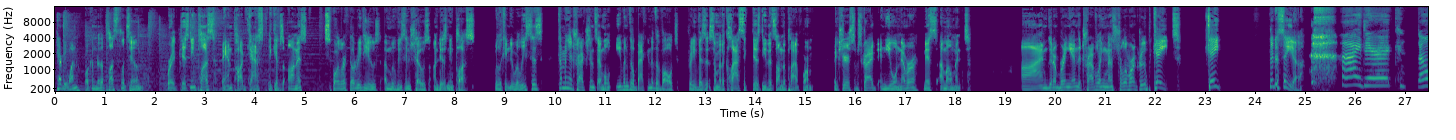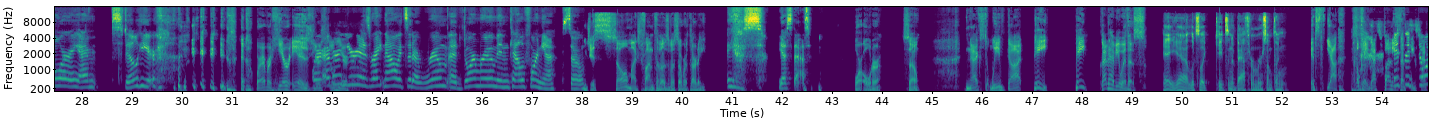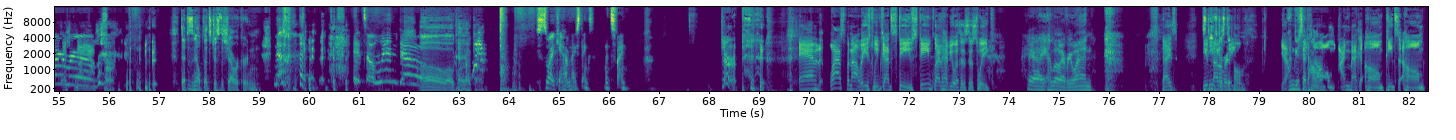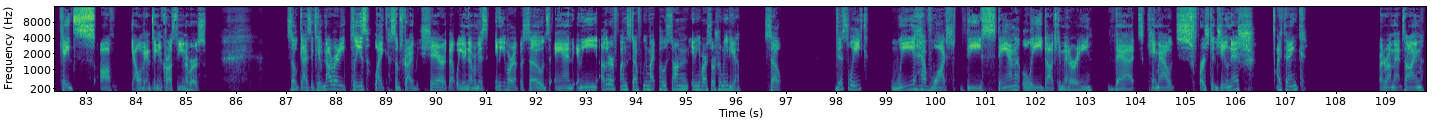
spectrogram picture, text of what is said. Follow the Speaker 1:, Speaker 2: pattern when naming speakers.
Speaker 1: Hey everyone, welcome to the Plus Platoon. We're a Disney Plus fan podcast that gives honest, spoiler filled reviews of movies and shows on Disney Plus. We look at new releases, coming attractions, and we'll even go back into the vault to revisit some of the classic Disney that's on the platform. Make sure you're subscribed and you will never miss a moment. I'm going to bring in the traveling minstrel of our group, Kate. Kate, good to see you.
Speaker 2: Hi, Derek. Don't worry, I'm still here.
Speaker 1: Wherever here is, you're
Speaker 2: Wherever
Speaker 1: still here,
Speaker 2: here is right now, it's in a room, a dorm room in California. So,
Speaker 1: which is so much fun for those of us over 30
Speaker 2: yes, yes, that.
Speaker 1: or older. So next we've got Pete. Pete, glad to have you with us.
Speaker 3: Hey, yeah, it looks like Kate's in a bathroom or something.
Speaker 1: It's yeah. Okay, that's funny.
Speaker 2: It's a dorm room.
Speaker 1: Asked her.
Speaker 3: That doesn't help. That's just the shower curtain.
Speaker 2: No, it's a window.
Speaker 3: Oh, okay, okay.
Speaker 2: This is why I can't have nice things. It's fine.
Speaker 1: Sure. and last but not least, we've got Steve. Steve, glad to have you with us this week.
Speaker 4: Hey, hello everyone.
Speaker 1: Guys, if you've
Speaker 3: Steve's
Speaker 1: not
Speaker 3: just
Speaker 1: already
Speaker 3: at home.
Speaker 1: Yeah.
Speaker 4: I'm just at
Speaker 1: Kate's
Speaker 4: home.
Speaker 1: I'm back at home. Pete's at home. Kate's off gallivanting across the universe. So, guys, if you've not already, please like, subscribe, share. That way you never miss any of our episodes and any other fun stuff we might post on any of our social media. So, this week, we have watched the Stan Lee documentary that came out first of June ish, I think right around that time.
